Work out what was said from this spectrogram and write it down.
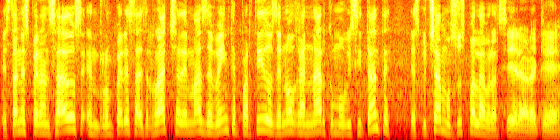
están esperanzados en romper esa racha de más de 20 partidos de no ganar como visitante. Escuchamos sus palabras. Sí, la verdad que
